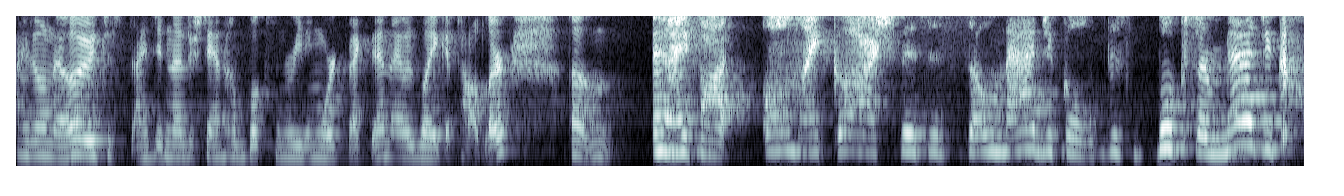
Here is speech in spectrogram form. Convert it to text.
i don't know it just i didn't understand how books and reading worked back then. I was like a toddler. Um, and i thought oh my gosh this is so magical. This books are magical.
